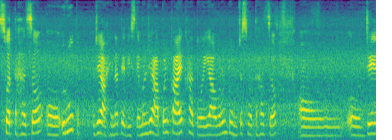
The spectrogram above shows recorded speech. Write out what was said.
स्वतःचं रूप जे आहे ना ते दिसते म्हणजे आपण काय खातो यावरून तुमचं स्वतःचं जे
